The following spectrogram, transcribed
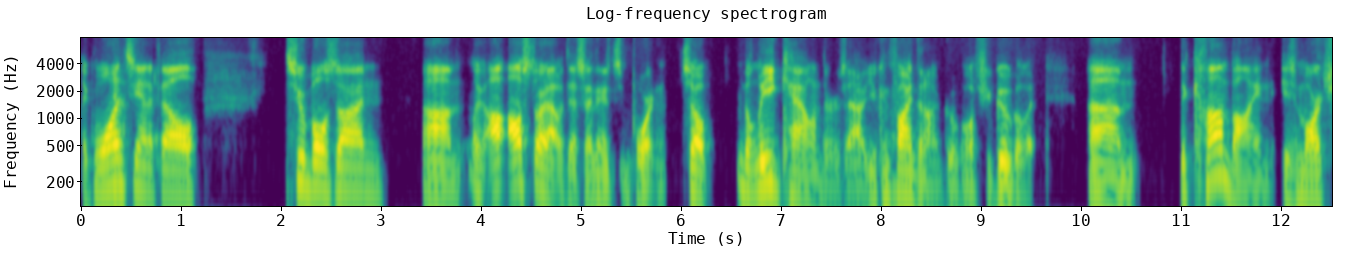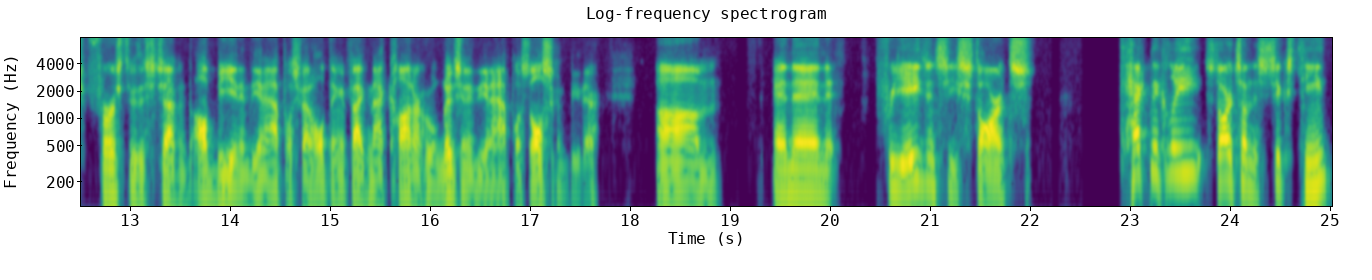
Like once yeah. the NFL Super Bowl's done, um, like I'll, I'll start out with this. I think it's important. So the league calendar is out. You can find it on Google if you Google it. Um, the combine is March 1st through the 7th. I'll be in Indianapolis for that whole thing. In fact, Matt Connor, who lives in Indianapolis, is also going to be there. Um, and then free agency starts technically starts on the 16th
